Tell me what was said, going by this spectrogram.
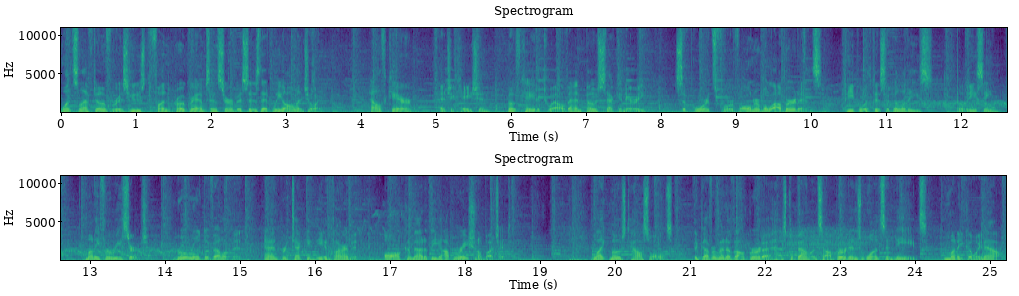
What's left over is used to fund programs and services that we all enjoy. Healthcare, education, both K-12 and post-secondary, supports for vulnerable Albertans, people with disabilities, policing, money for research, rural development, and protecting the environment all come out of the operational budget. Like most households, the Government of Alberta has to balance Albertans' wants and needs, money going out,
